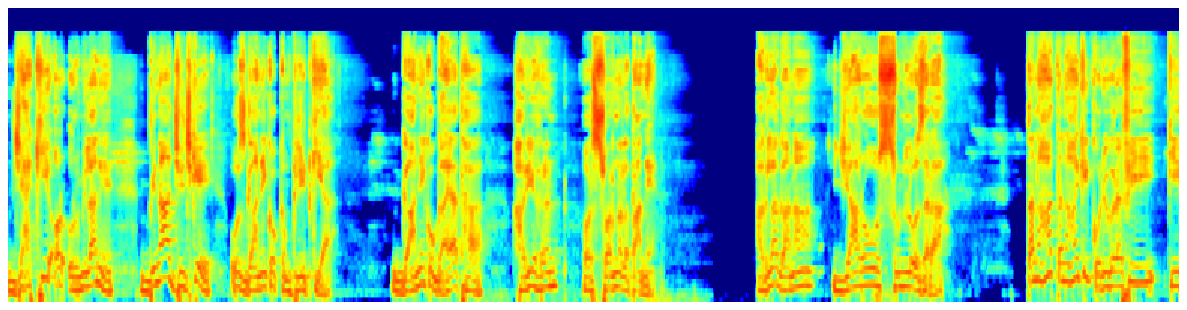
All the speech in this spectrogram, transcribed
जैकी और उर्मिला ने बिना झिझके उस गाने को कंप्लीट किया। गाने को गाया था हरिहरन और स्वर्णलता ने। अगला गाना, यारो सुन लो ज़रा। तनहा तनहा की कोरियोग्राफी की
